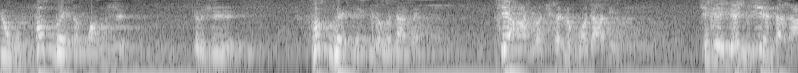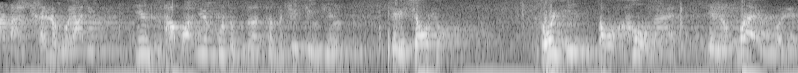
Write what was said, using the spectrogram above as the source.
用分配的方式，就是分配给各个单位，价格全是国家定，这个原器件在哪儿买全是国家定，因此他完全不懂得怎么去进行这个销售。所以到后来，这个外国人，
